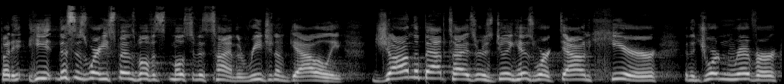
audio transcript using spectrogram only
But he, this is where he spends most, most of his time, the region of Galilee. John the Baptizer is doing his work down here in the Jordan River,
